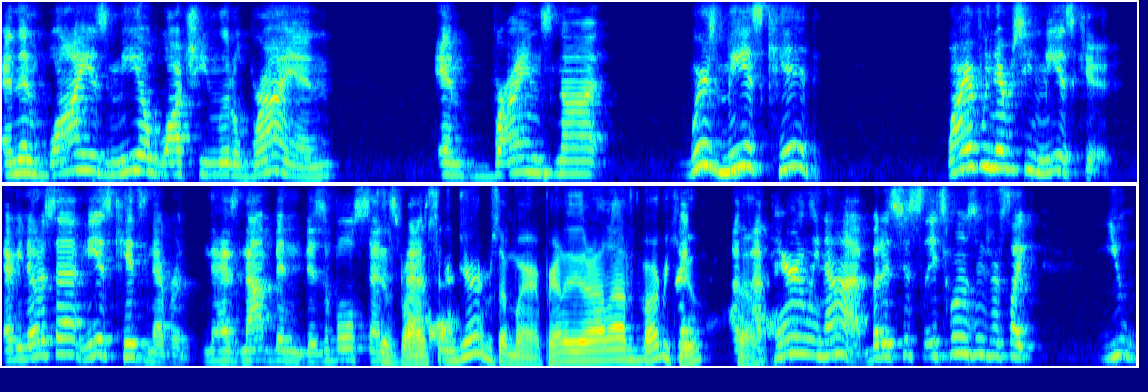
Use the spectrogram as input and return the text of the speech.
and then why is Mia watching little Brian, and Brian's not? Where's Mia's kid? Why have we never seen Mia's kid? Have you noticed that Mia's kid's never has not been visible since Because Brian's Fast taking care of him somewhere. Apparently, they're not allowed at the barbecue. A- so- Apparently not, but it's just it's one of those things where it's like you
